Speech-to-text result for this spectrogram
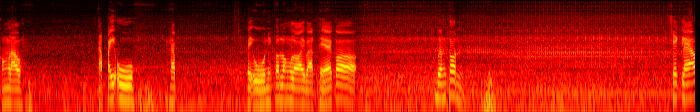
ของเรา กลับไปอูนะครับ ไปอูนี่ก็ล่องรอยบาดแผลก็เบื้องต้น เช็คแล้ว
